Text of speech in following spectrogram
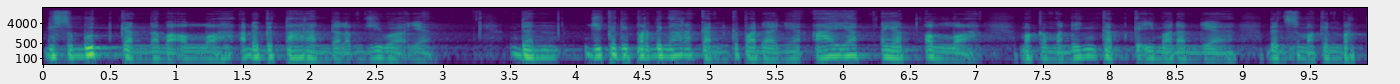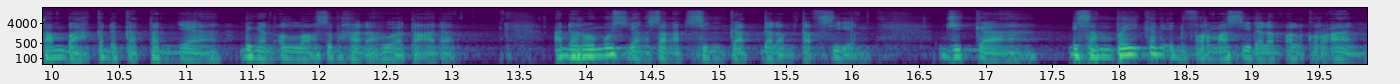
disebutkan nama Allah ada getaran dalam jiwanya dan jika diperdengarkan kepadanya ayat-ayat Allah, maka meningkat keimanannya dan semakin bertambah kedekatannya dengan Allah Subhanahu wa taala. Ada rumus yang sangat singkat dalam tafsir. Jika disampaikan informasi dalam Al-Qur'an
